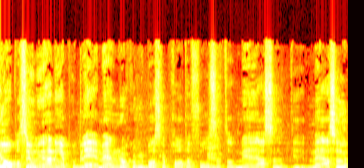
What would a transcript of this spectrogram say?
Jag personligen hade inga problem med henne dock om vi bara ska prata fortsätter med, alltså, med alltså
